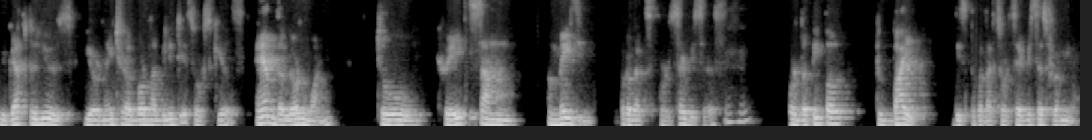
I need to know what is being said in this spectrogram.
you got to use your natural born abilities or skills and the learned one to create some amazing products or services mm-hmm. for the people to buy these products or services from you.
